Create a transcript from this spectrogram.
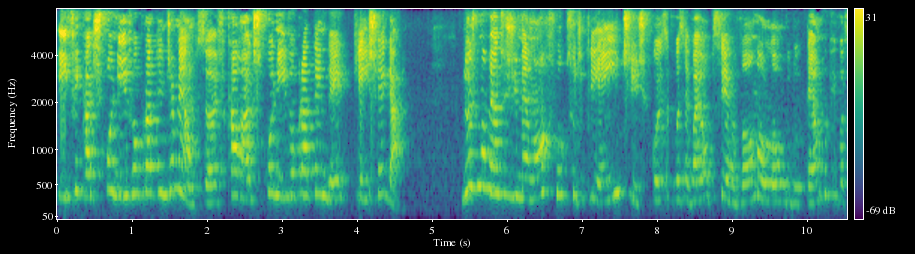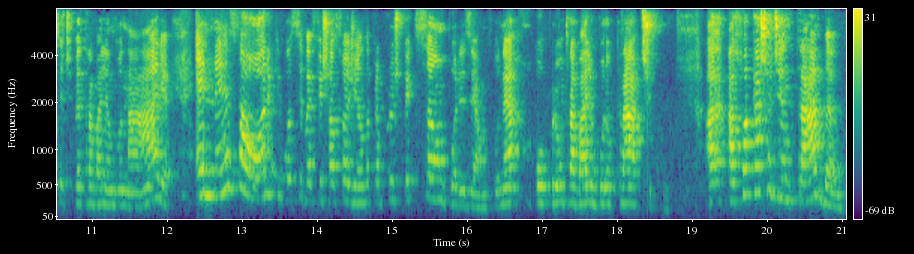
E ficar disponível para o atendimento. Você vai ficar lá disponível para atender quem chegar. Nos momentos de menor fluxo de clientes, coisa que você vai observando ao longo do tempo que você estiver trabalhando na área, é nessa hora que você vai fechar sua agenda para prospecção, por exemplo, né? Ou para um trabalho burocrático. A, a sua caixa de entrada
